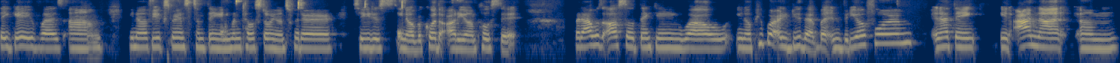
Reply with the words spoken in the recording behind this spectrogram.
they gave was, um, you know, if you experience something and you want to tell a story on Twitter, so you just, you know, record the audio and post it. But I was also thinking, well, you know, people already do that, but in video form. And I think, you know, I'm not, um,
